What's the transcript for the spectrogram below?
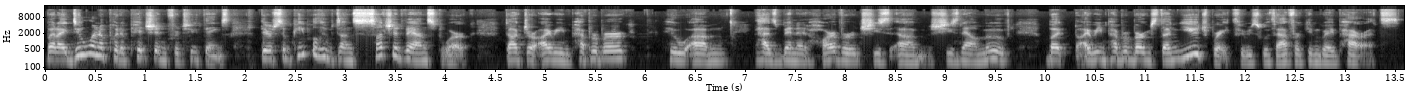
But I do want to put a pitch in for two things. There's some people who've done such advanced work. Dr. Irene Pepperberg, who um, has been at Harvard, she's um, she's now moved, but Irene Pepperberg's done huge breakthroughs with African gray parrots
